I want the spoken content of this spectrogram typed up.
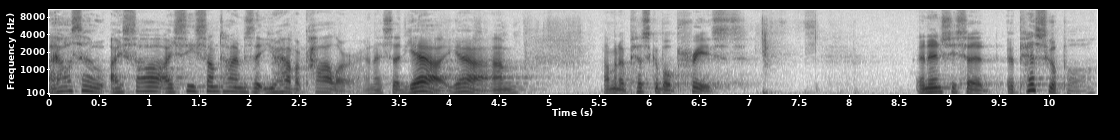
I also I saw I see sometimes that you have a collar. And I said, Yeah, yeah, I'm I'm an Episcopal priest. And then she said, Episcopal?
